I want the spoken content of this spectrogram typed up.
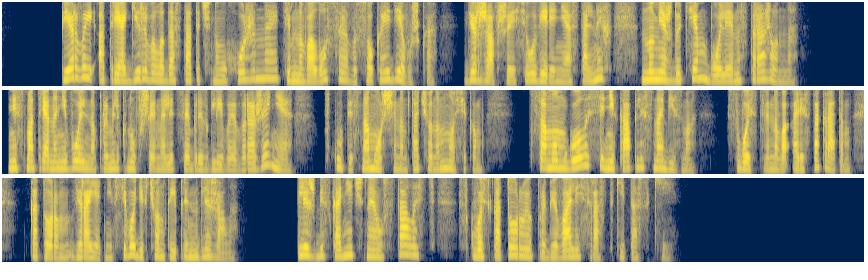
Первой отреагировала достаточно ухоженная, темноволосая, высокая девушка, державшаяся увереннее остальных, но между тем более настороженно. Несмотря на невольно промелькнувшее на лице брезгливое выражение, в купе с наморщенным точёным носиком, в самом голосе ни капли снобизма, свойственного аристократам, которым, вероятнее всего, девчонка и принадлежала. Лишь бесконечная усталость, сквозь которую пробивались ростки тоски.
